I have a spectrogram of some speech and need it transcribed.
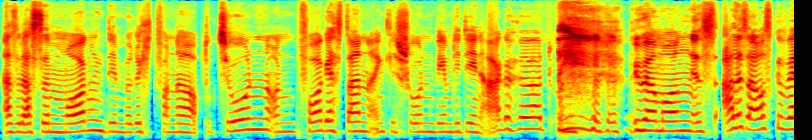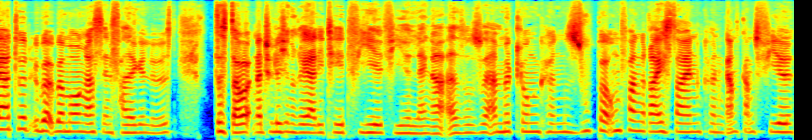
Also, dass morgen den Bericht von einer Obduktion und vorgestern eigentlich schon, wem die DNA gehört. Und übermorgen ist alles ausgewertet, über übermorgen hast du den Fall gelöst. Das dauert natürlich in Realität viel, viel länger. Also, so Ermittlungen können super umfangreich sein, können ganz, ganz viel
